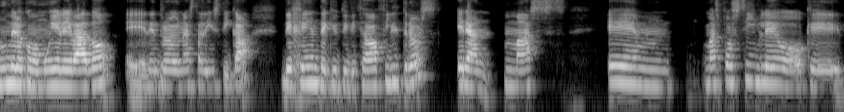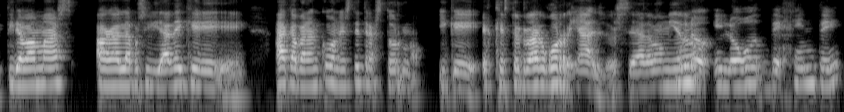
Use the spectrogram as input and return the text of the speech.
número como muy elevado eh, dentro de una estadística de gente que utilizaba filtros eran más, em, más posible o que tiraba más a la posibilidad de que acabarán con este trastorno y que es que esto es algo real, o sea, daba miedo. y luego de gente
